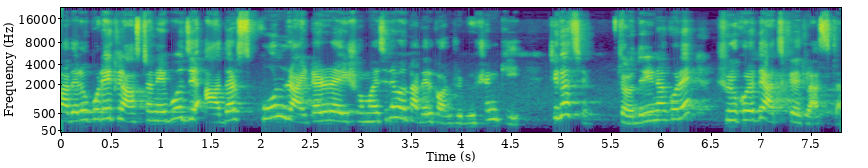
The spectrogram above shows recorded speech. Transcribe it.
তাদের উপরেই ক্লাসটা নেব যে আদার্স কোন রাইটাররা এই সময় ছিলেন এবং তাদের কন্ট্রিবিউশন কি। ঠিক আছে? চলো দেরি না করে শুরু করে দিই আজকের ক্লাসটা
